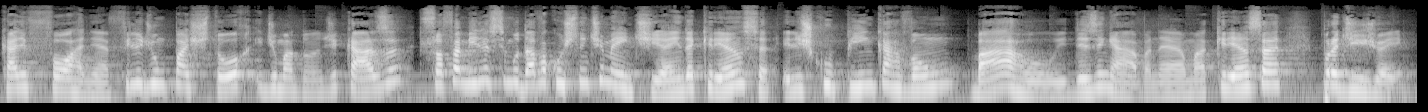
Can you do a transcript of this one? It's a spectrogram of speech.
Califórnia. Filho de um pastor e de uma dona de casa, sua família se mudava constantemente. Ainda criança, ele esculpia em carvão barro e desenhava, né? Uma criança prodígio aí.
